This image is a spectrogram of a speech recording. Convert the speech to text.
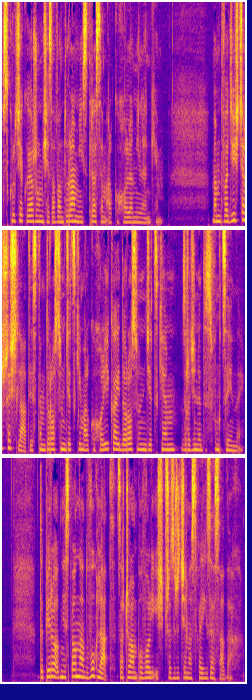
W skrócie kojarzą mi się z awanturami, stresem, alkoholem i lękiem. Mam 26 lat, jestem dorosłym dzieckiem alkoholika i dorosłym dzieckiem z rodziny dysfunkcyjnej. Dopiero od niespełna dwóch lat zaczęłam powoli iść przez życie na swoich zasadach.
